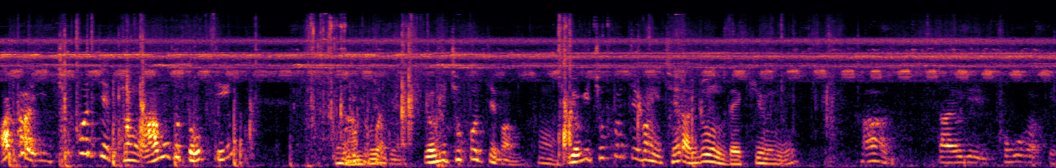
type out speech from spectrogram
아까 이 첫 번째 방 아무것도 없지? 안 보여. 여기 첫 번째 방. 여기 첫 번째 방이 제일 안 좋은데 기운이. 아 나 여기 보고 갈게.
